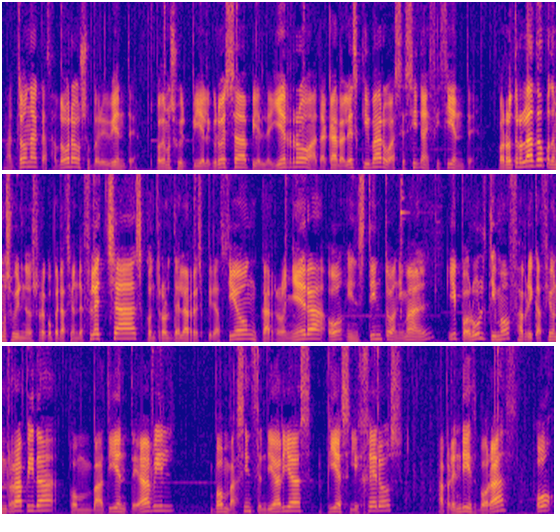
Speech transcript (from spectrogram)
Matona, cazadora o superviviente Podemos subir piel gruesa, piel de hierro Atacar al esquivar o asesina eficiente por otro lado, podemos subirnos recuperación de flechas, control de la respiración, carroñera o instinto animal. Y por último, fabricación rápida, combatiente hábil, bombas incendiarias, pies ligeros, aprendiz voraz o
